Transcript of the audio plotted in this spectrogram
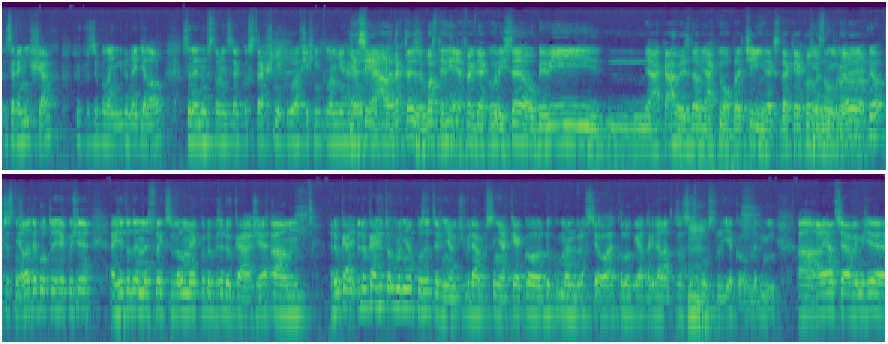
zhraní šach, což prostě podle nikdo nedělal, se najednou stalo něco jako strašně cool a všichni kolem mě hrajou. Jasně, ale tak to je zhruba stejný efekt, jako když se objeví nějaká hvězda v nějakém oblečení, tak se taky jako zvednou prodeje. jo, jo, přesně, ale jde to, že, jako, že, a že to ten Netflix velmi jako dobře dokáže a, dokáže, dokáže, to ovlivňovat pozitivně, když vydá prostě nějaký jako dokument prostě o ekologii a tak dále, to zase hmm. spoustu lidí jako ovlivní. A, ale já třeba vím, že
